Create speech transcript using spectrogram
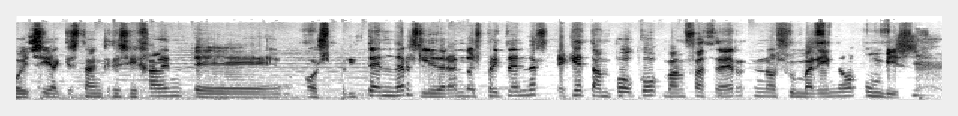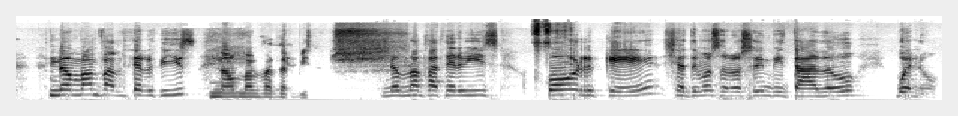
Pois si, sí, aquí están Chris e Jaén eh, os Pretenders, liderando os Pretenders e que tampouco van facer no submarino un bis. non van facer bis. Non van facer bis. Non van facer bis porque xa temos o noso invitado, bueno,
